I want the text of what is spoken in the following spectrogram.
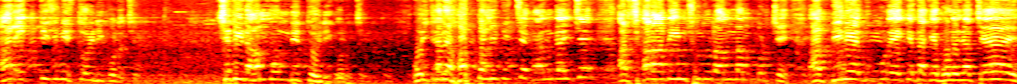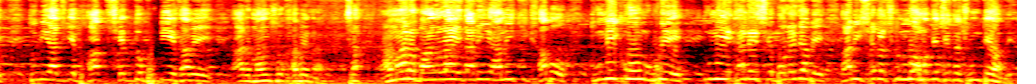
আর একটি জিনিস তৈরি করেছে। সেটি রাম মন্দির তৈরি করেছে। ওইখানে হরতালি দিচ্ছে গান গাইছে আর সারা দিন শুধু রাম নাম করছে। আর দিনে দুপুরে একে তাকে বলে যাচ্ছে "এই, তুমি আজকে ভাত সেদ্ধ ফুটিয়ে খাবে আর মাংস খাবে না। আমার বাংলায় দাঁড়িয়ে আমি কি খাব? তুমি কোন উড়ে তুমি এখানে এসে বলে যাবে আমি সেটা শুনব আমাকে সেটা শুনতে হবে।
